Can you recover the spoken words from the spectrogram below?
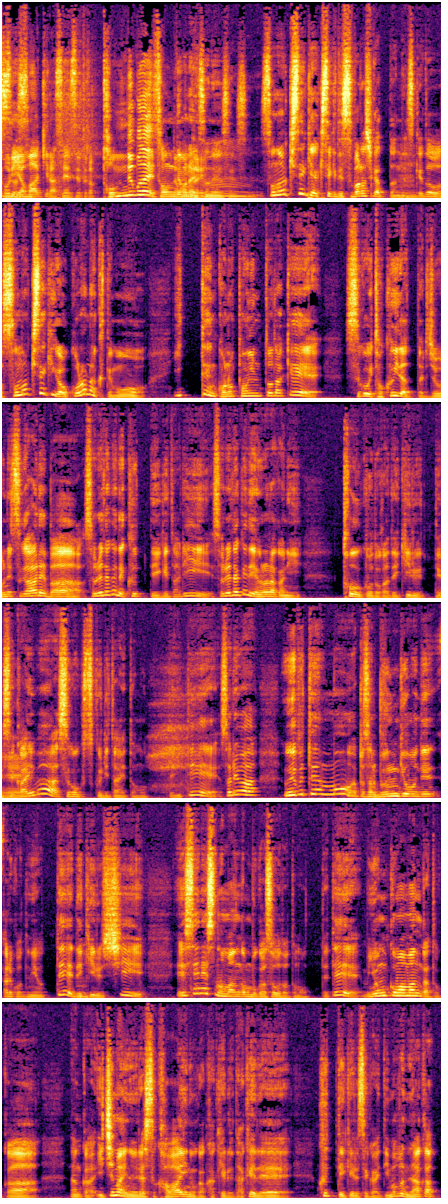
鳥山明先生とかとんでもないとんでもないです、とんで本もないです。うんその奇跡は奇跡で素晴らしかったんですけど、その奇跡が起こらなくても、一点このポイントだけすごい得意だったり情熱があれば、それだけで食っていけたり、それだけで世の中に問うことができるっていう世界はすごく作りたいと思っていて、それは Web10 もやっぱその分業であることによってできるし、SNS の漫画も僕はそうだと思ってて、4コマ漫画とか、なんか1枚のイラスト可愛いのが描けるだけで食っていける世界って今までなかっ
